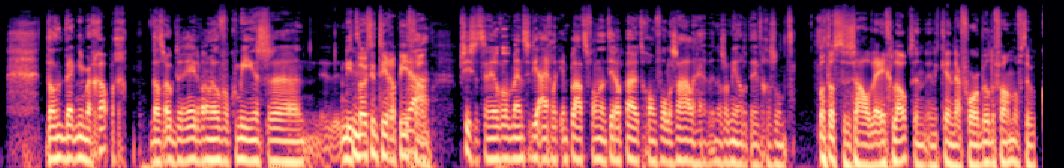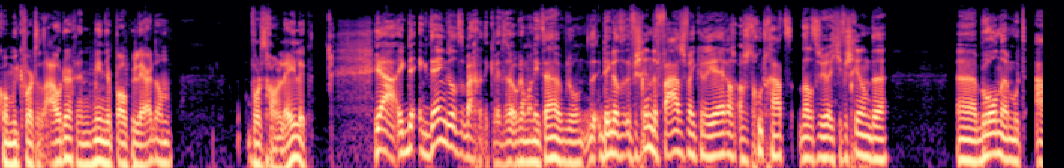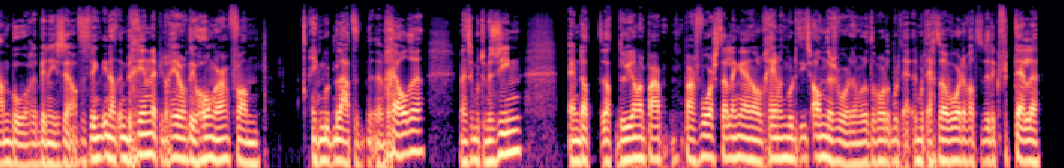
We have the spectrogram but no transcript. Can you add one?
dan ben ik niet meer grappig. Dat is ook de reden waarom heel veel comedians eh, niet Nooit in therapie ja, gaan. Precies, dat zijn heel veel mensen die eigenlijk in plaats van een therapeut gewoon volle zalen hebben. En dat is ook niet altijd even gezond. Want als de zaal leegloopt, en, en ik ken daar voorbeelden van, of de komiek wordt wat ouder en minder populair, dan wordt het gewoon lelijk. Ja, ik, ik denk dat. Maar goed, ik weet het ook helemaal niet. Hè. Ik bedoel, ik denk dat in verschillende fases van je carrière, als, als het goed gaat, dat, het, dat je verschillende eh, bronnen moet aanboren binnen jezelf. Dus ik denk in dat in het begin heb je nog heel erg die honger van. Ik moet me laten eh, gelden. Mensen moeten me zien. En dat, dat doe je dan een paar, paar voorstellingen. En dan op een gegeven moment moet het iets anders worden. Moet Het, wordt- het, moet, het moet echt wel worden, wat wil ik vertellen?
